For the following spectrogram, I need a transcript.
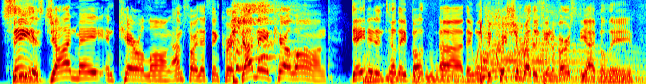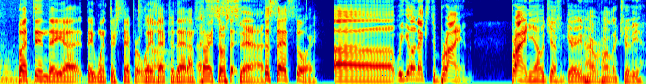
C C is is- John May and Kara Long. I'm sorry, that's incorrect. John May and Kara Long dated until they both uh, they went to Christian Brothers University, I believe, but then they uh, they went their separate ways after that. I'm that's sorry. so it's a, sad. It's a sad story. Uh, we go next to Brian. Brian, you know with Geoff and Gary and Harvard Horn Lake Trivia.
